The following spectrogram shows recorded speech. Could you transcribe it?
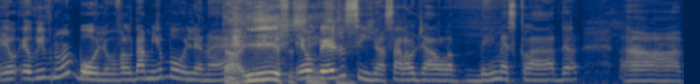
eu, eu vivo numa bolha, eu vou falar da minha bolha, né? Tá, isso, Eu sim, vejo, sim. sim, a sala de aula bem mesclada. Ah,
